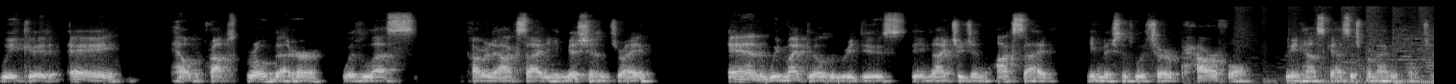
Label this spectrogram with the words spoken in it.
we could A, help crops grow better with less carbon dioxide emissions, right? And we might be able to reduce the nitrogen oxide emissions, which are powerful greenhouse gases from agriculture.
